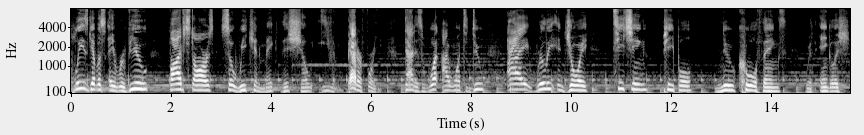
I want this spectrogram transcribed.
Please give us a review, five stars, so we can make this show even better for you. That is what I want to do. I really enjoy teaching people new cool things with English.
